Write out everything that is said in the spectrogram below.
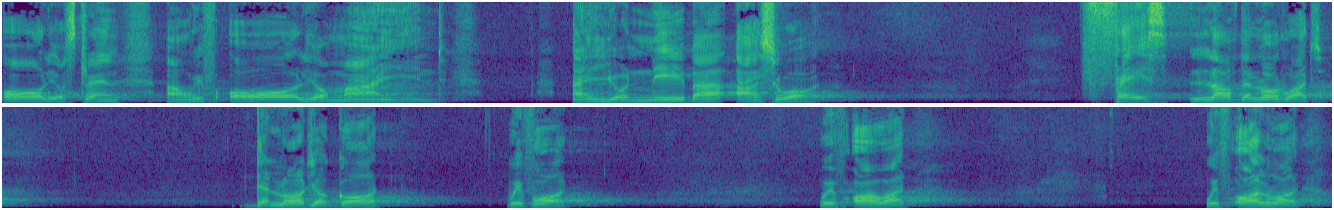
all your strength, and with all your mind. And your neighbor as what? First, love the Lord what? the Lord your God with what? With all what? With all what?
